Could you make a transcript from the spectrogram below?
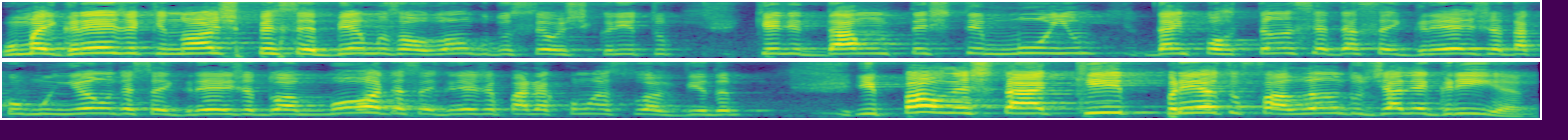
uma igreja que nós percebemos ao longo do seu escrito que ele dá um testemunho da importância dessa igreja, da comunhão dessa igreja, do amor dessa igreja para com a sua vida. E Paulo está aqui preso falando de alegria.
